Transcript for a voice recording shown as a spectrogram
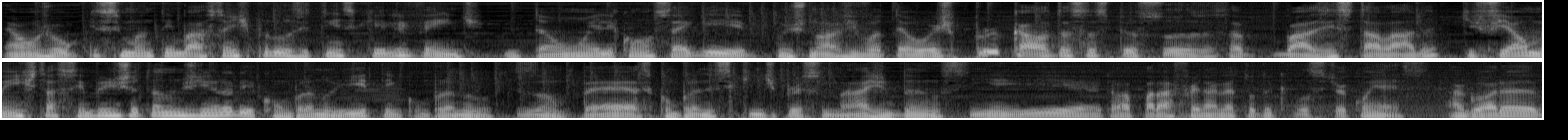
é um jogo que se mantém bastante pelos itens que ele vende. Então ele consegue continuar vivo até hoje por causa dessas pessoas, dessa base instalada, que fielmente tá sempre injetando dinheiro ali, comprando item, comprando Season Pass, comprando skin de personagem, dancinha e aquela parafernália toda que você já conhece. Agora,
